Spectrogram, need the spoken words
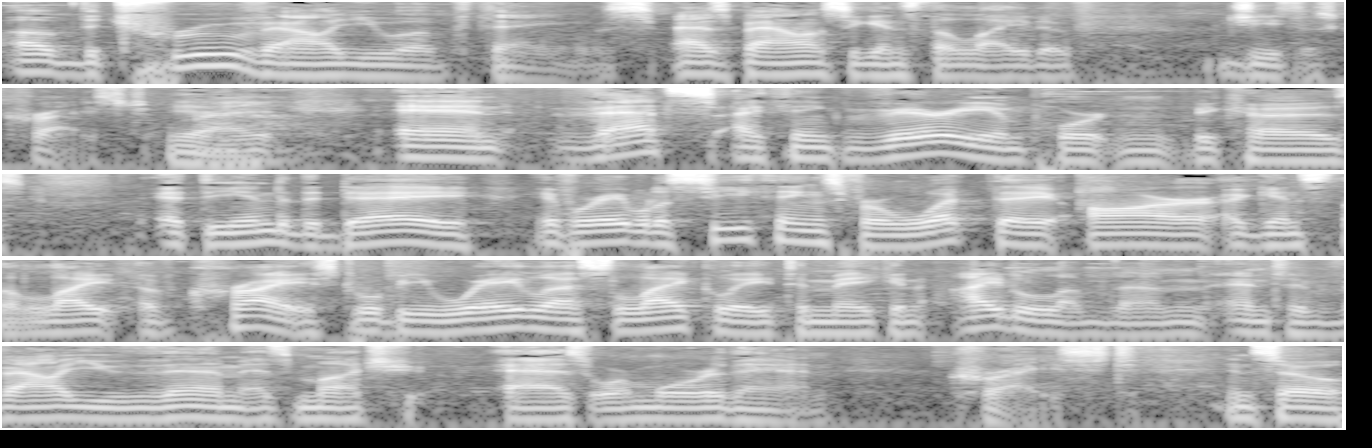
of the true value of things as balanced against the light of Jesus Christ, Yeah. right? And that's, I think, very important because at the end of the day, if we're able to see things for what they are against the light of Christ, we'll be way less likely to make an idol of them and to value them as much as or more than Christ. And so,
